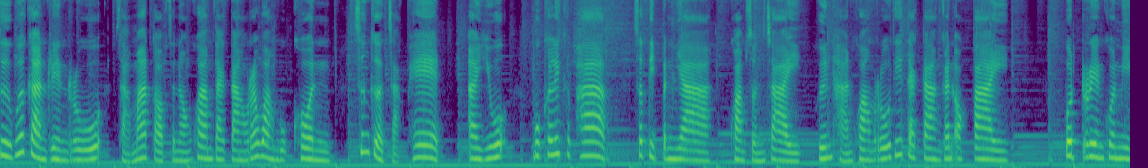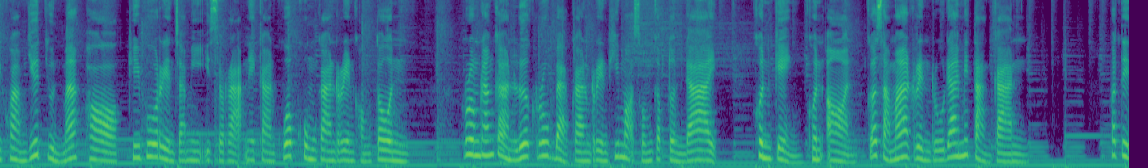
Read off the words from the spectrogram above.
สื่อเพื่อการเรียนรู้สามารถตอบสนองความแตกต่างระหว่างบุคคล ซึ่งเกิดจากเพศ อายุ บุคลิกภาพ สติปัญญา ความสนใจ พื้นฐานความรู้ที่แตกต่างกันออกไป บทเรียนควรมีความยืดหยุ่นมากพอ ที่ผู้เรียนจะมีอิสระในการควบคุมการเรียนของตน รวมทั้งการเลือกรูปแบบการเรียนที่เหมาะสมกับตนได้ คนเก่ง คนอ่อนก็สามารถเรียนรู้ได้ไม่ต่างกัน ปฏิ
